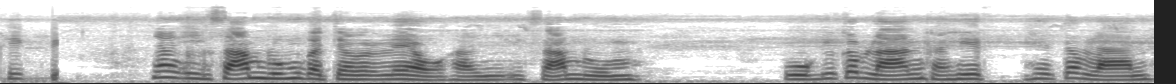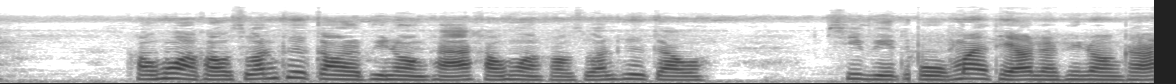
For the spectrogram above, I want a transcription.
พริกปียังอีกสามหลุมก็จะแล้วค่ะ อีกสามหลุมปลูกอยู่กับหลานค่ะเฮ็ดเฮ็ดกับหลาน เขาหัวเขาสวนคือเก่าเลยพี่น้องค่ะ เขาหัวเขาสวนคือเก่าชีวิตปลูกมาแถวน่ะพี่น้องค่ะ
